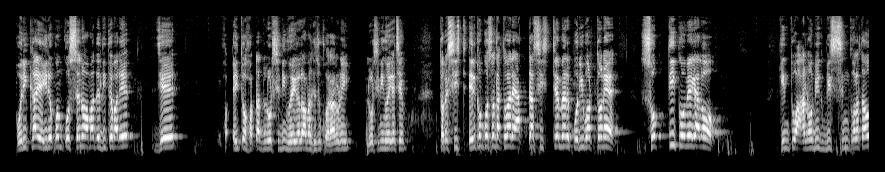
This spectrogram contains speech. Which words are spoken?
পরীক্ষায় এইরকম কোশ্চেনও আমাদের দিতে পারে যে, এই তো হঠাৎ লোডশেডিং হয়ে গেল, আমার কিছু করারও নেই লোডশেডিং হয়ে গেছে। তবে এরকম প্রশ্ন থাকতে পারে, একটা সিস্টেমের পরিবর্তনে শক্তি কমে গেল, কিন্তু আণবিক বিশৃঙ্খলতাও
